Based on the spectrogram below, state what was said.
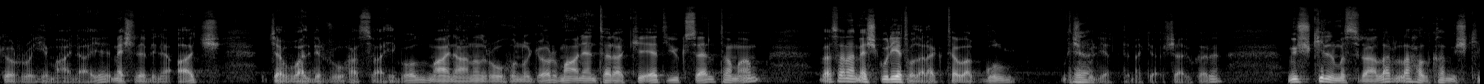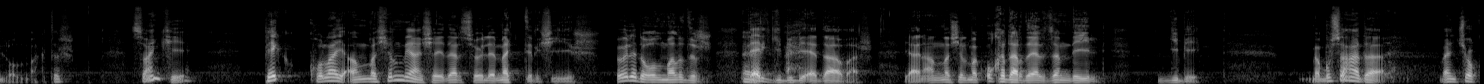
gör ruhi manayı, meşrebini aç, cevval bir ruha sahip ol, mananın ruhunu gör, manen terakki et, yüksel, tamam. Ve sana meşguliyet olarak tevakkul, meşguliyet demek ya aşağı yukarı. Müşkil mısralarla halka müşkil olmaktır. sanki pek kolay anlaşılmayan şeyler söylemektir şiir. Öyle de olmalıdır der gibi bir eda var. Yani anlaşılmak o kadar da elzem değil gibi. Ve bu sahada ben çok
